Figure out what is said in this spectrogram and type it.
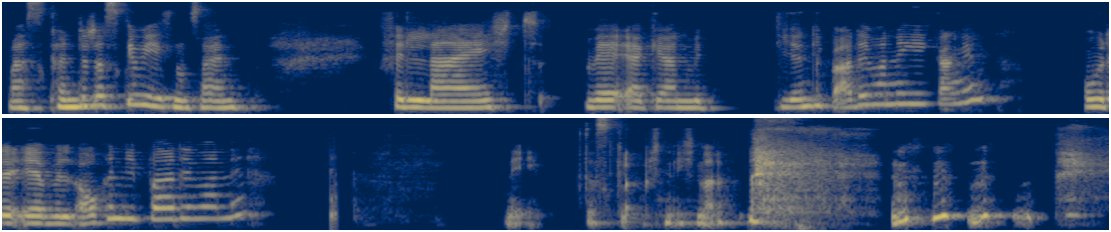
Was könnte das gewesen sein? Vielleicht wäre er gern mit dir in die Badewanne gegangen? Oder er will auch in die Badewanne? Nee, das glaube ich nicht, nein.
